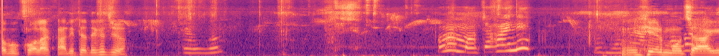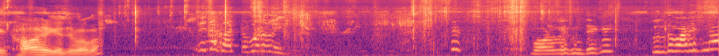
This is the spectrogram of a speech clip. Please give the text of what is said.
বাবু কলা কাঁদিটা দেখেছ একদম আমার মোচা হয়নি এর মোচা আগে খাওয়া হয়ে গেছে বাবা। এই দেখো একটা বড় বেগুন দেখে তুলতে পারিস না?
